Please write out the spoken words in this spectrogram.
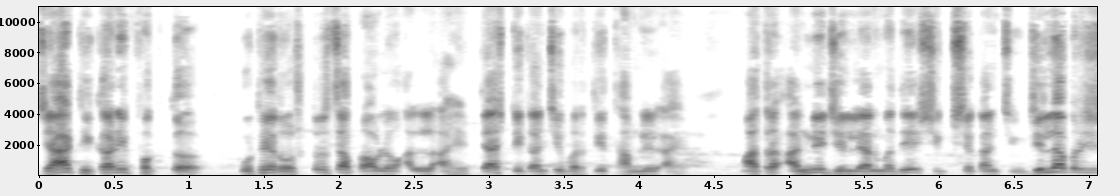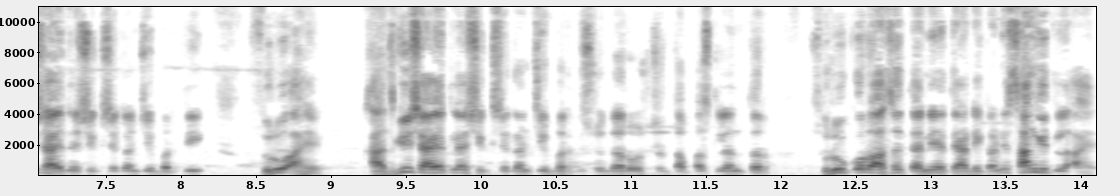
ज्या ठिकाणी फक्त कुठे रोस्टरचा प्रॉब्लेम आलेला आहे त्याच ठिकाणची भरती थांबलेली आहे. मात्र अन्य जिल्ह्यांमध्ये शिक्षकांची जिल्हा परिषद शाळेतल्या शिक्षकांची भरती सुरू आहे. खाजगी शाळेतल्या शिक्षकांची भरती सुद्धा रोस्टर तपासल्यानंतर सुरू करू असं त्यांनी त्या ठिकाणी सांगितलं आहे.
